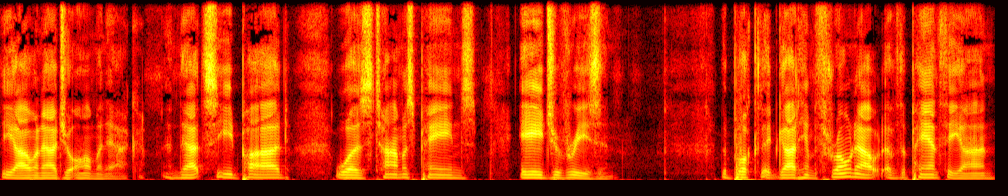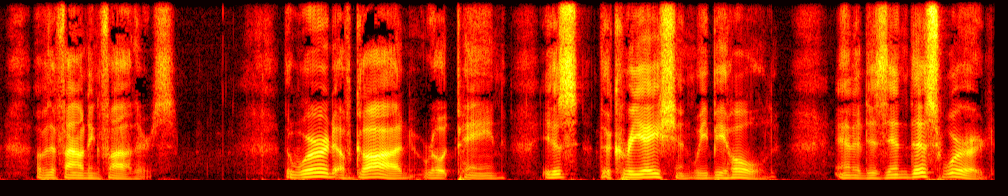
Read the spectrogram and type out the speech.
the Awanadjo Almanac. And that seed pod was Thomas Paine's Age of Reason, the book that got him thrown out of the pantheon of the founding fathers. The Word of God, wrote Paine, is the creation we behold, and it is in this Word,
